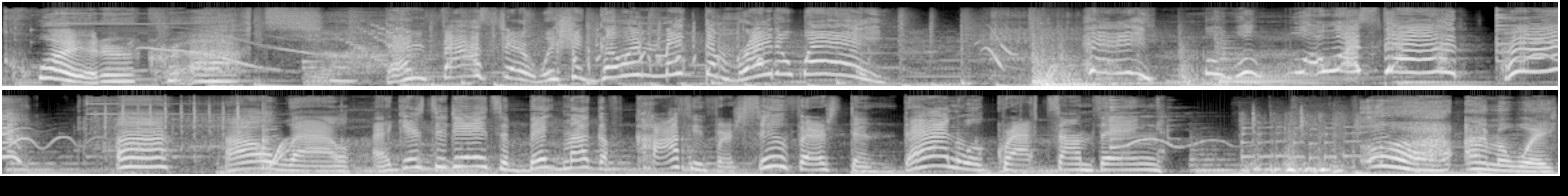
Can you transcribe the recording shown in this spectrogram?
quieter crafts. Then faster! We should go and make them right away! Hey! wh- wh- What was that? Huh? Uh, oh well. I guess today it's a big mug of coffee for Sue first, and then we'll craft something. Ugh, I'm awake.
